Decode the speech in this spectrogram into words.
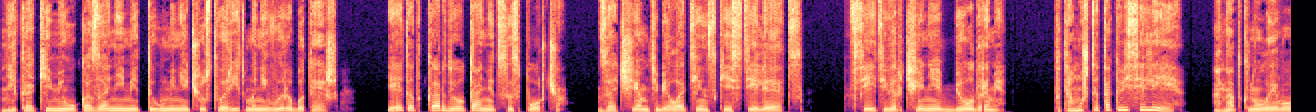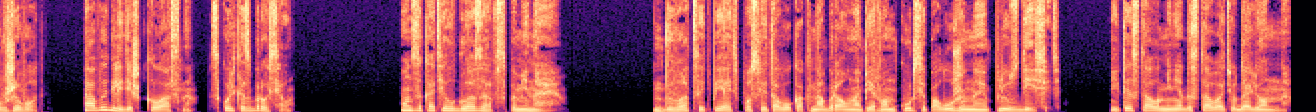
«Никакими указаниями ты у меня чувство ритма не выработаешь. Я этот кардиотанец испорчу. Зачем тебе латинский стиль, Эц? Все эти верчения бедрами. Потому что так веселее. Она ткнула его в живот. А выглядишь классно. Сколько сбросил? Он закатил глаза, вспоминая. «Двадцать пять после того, как набрал на первом курсе положенное плюс десять. И ты стал меня доставать удаленно.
